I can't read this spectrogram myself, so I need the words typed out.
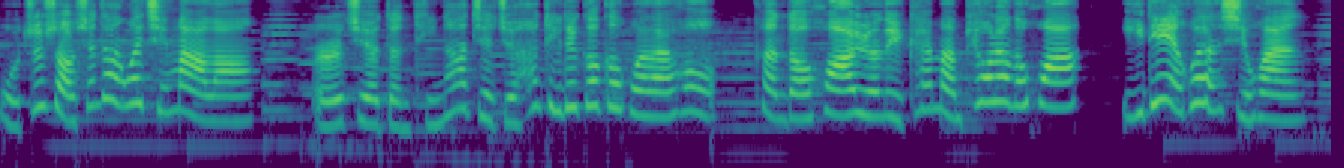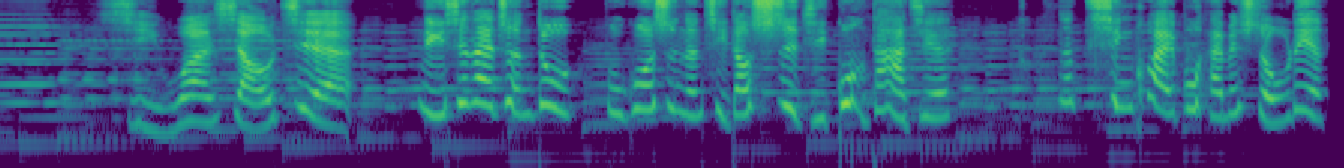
我至少现在很会骑马了。而且等缇娜姐姐和提利哥哥回来后，看到花园里开满漂亮的花，一定也会很喜欢。喜万小姐，你现在程度不过是能骑到市集逛大街，那轻快步还没熟练，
